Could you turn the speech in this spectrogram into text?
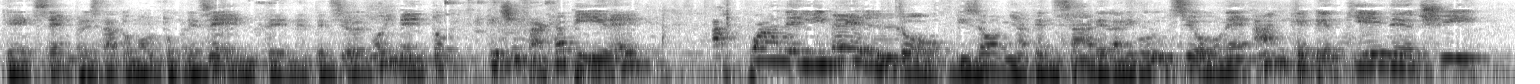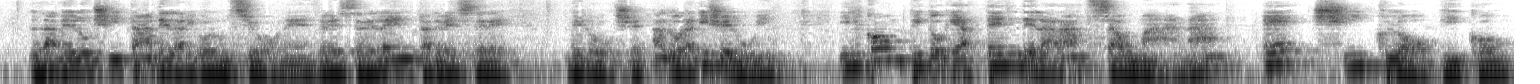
che è sempre stato molto presente nel pensiero del movimento, che ci fa capire a quale livello bisogna pensare la rivoluzione anche per chiederci la velocità della rivoluzione, deve essere lenta, deve essere veloce. Allora dice lui, il compito che attende la razza umana è ciclopico,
